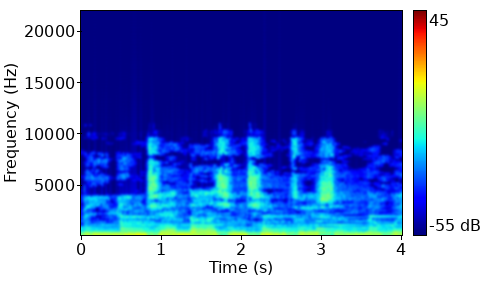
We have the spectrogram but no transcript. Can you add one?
黎明前的心情最深的灰，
